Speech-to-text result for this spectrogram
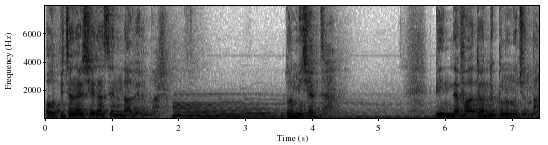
Olup biten her şeyden senin de haberin var. Durmayacaktı. Bin defa döndük bunun ucundan.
